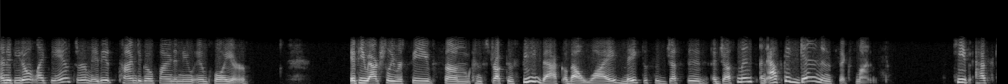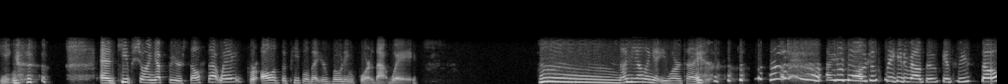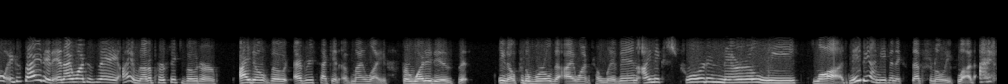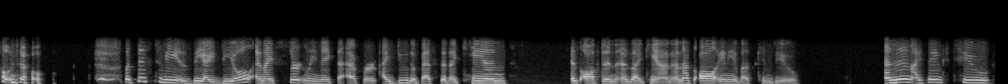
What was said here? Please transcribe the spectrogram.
And if you don't like the answer, maybe it's time to go find a new employer. If you actually receive some constructive feedback about why, make the suggested adjustments and ask again in six months. Keep asking. and keep showing up for yourself that way for all of the people that you're voting for that way. Hmm, I'm yelling at you, aren't I? Know. Just thinking about this gets me so excited. And I want to say, I am not a perfect voter. I don't vote every second of my life for what it is that, you know, for the world that I want to live in. I'm extraordinarily flawed. Maybe I'm even exceptionally flawed. I don't know. But this to me is the ideal, and I certainly make the effort. I do the best that I can as often as I can. And that's all any of us can do. And then I think to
